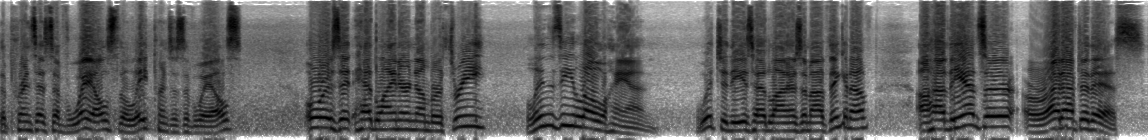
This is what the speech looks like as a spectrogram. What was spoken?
the Princess of Wales, the late Princess of Wales? Or is it headliner number three, Lindsay Lohan, which of these headliners am I thinking of? I'll have the answer right after this.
